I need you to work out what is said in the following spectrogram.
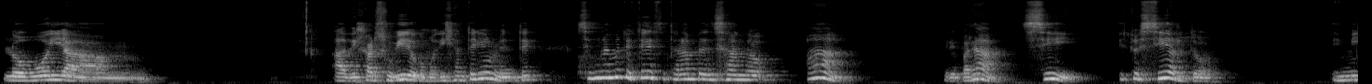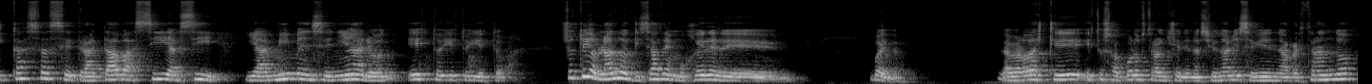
lo voy a, a dejar subido, como dije anteriormente, seguramente ustedes estarán pensando, ah, pero pará, sí, esto es cierto. En mi casa se trataba así, así, y a mí me enseñaron esto y esto y esto. Yo estoy hablando quizás de mujeres de... Bueno, la verdad es que estos acuerdos transgeneracionales se vienen arrastrando.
